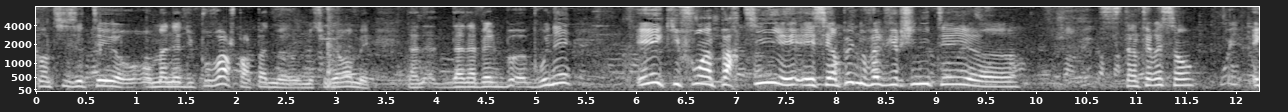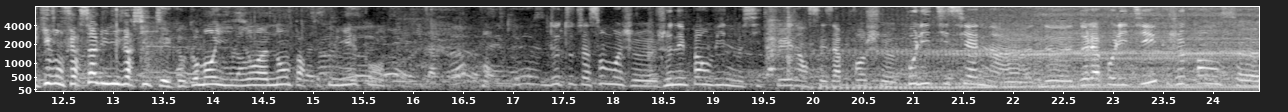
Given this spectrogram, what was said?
quand ils étaient aux, manettes du pouvoir. Je ne parle pas de M. Vera, mais d'Anna- d'Annabelle Brunet. Et qui font un parti, et, c'est un peu une nouvelle virginité. euh, c'est intéressant. Et qui vont faire ça à l'université. Comment ils ont un nom particulier pour... de toute façon, moi, je, je n'ai pas envie de me situer dans ces approches politiciennes euh, de, de la politique. Je pense euh,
